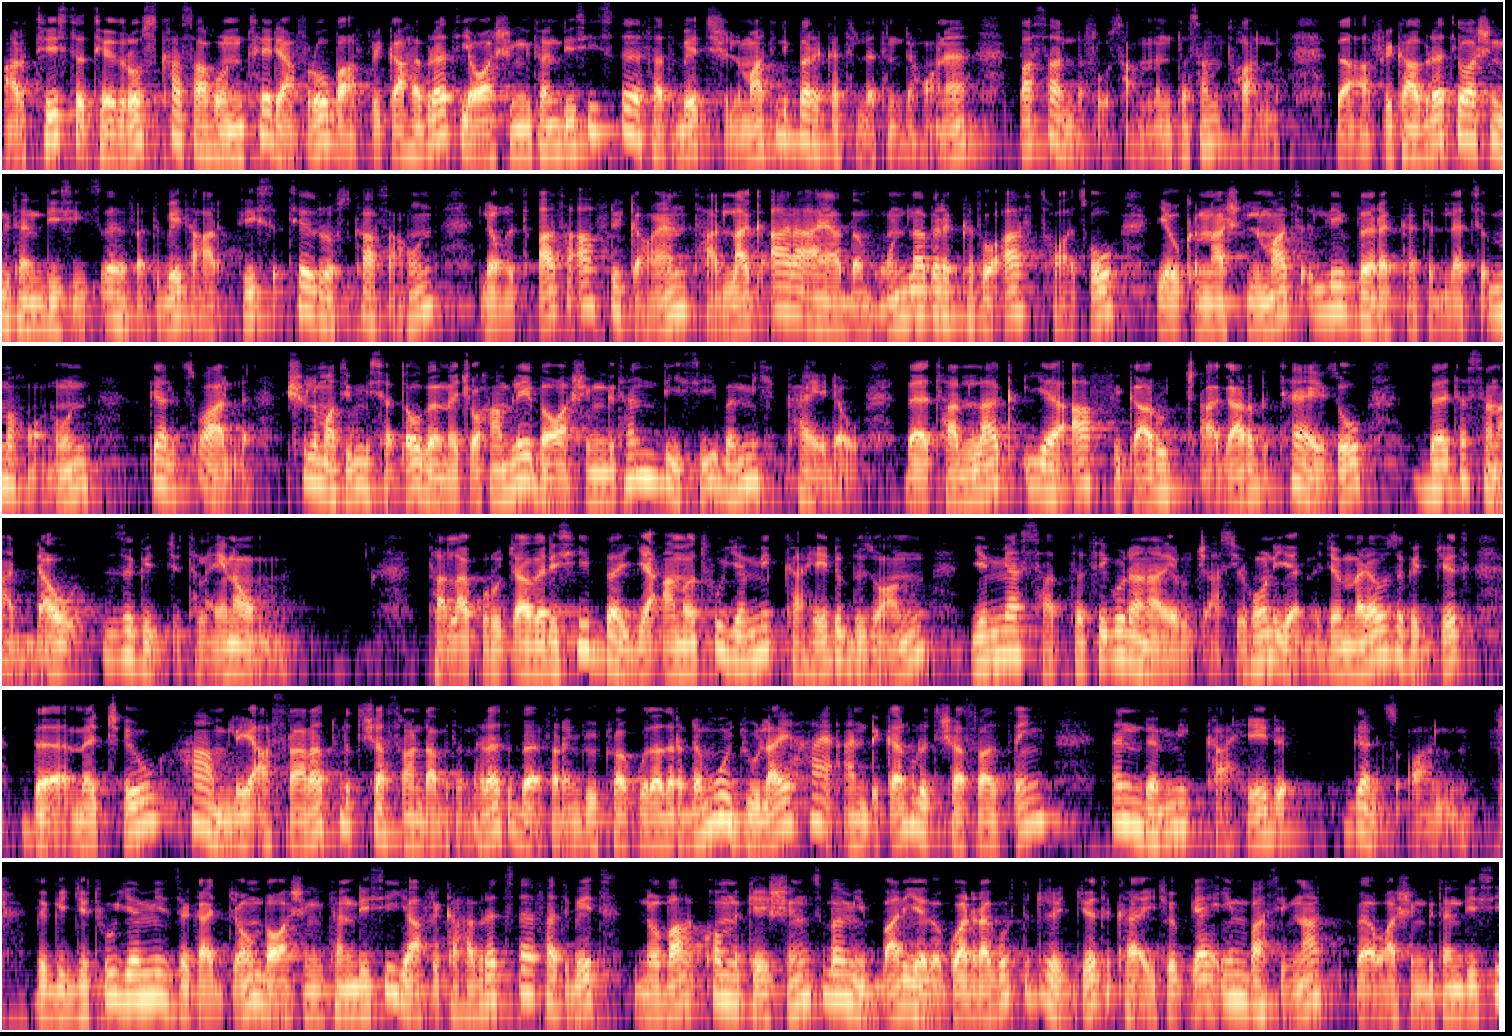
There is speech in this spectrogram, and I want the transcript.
አርቲስት ቴዎድሮስ ካሳሁን ቴዲ አፍሮ በአፍሪካ ህብረት የዋሽንግተን ዲሲ ጽህፈት ቤት ሽልማት ሊበረከትለት እንደሆነ ባሳለፈው ሳምንት ተሰምቷል። በአፍሪካ ህብረት የዋሽንግተን ዲሲ ጽህፈት ቤት አርቲስት ቴዎድሮስ ካሳሁን ለወጣት አፍሪካውያን ታላቅ አርአያ በመሆን ላበረከተው አስተዋጽኦ የእውቅና ሽልማት ሊበረከትለት መሆኑን ገልጿል። ሽልማቱ የሚሰጠው በመጪው ሐምሌ በዋሽንግተን ዲሲ በሚካሄደው በታላቅ የአፍሪካ ሩጫ ጋር ተያይዞ በተሰናዳው ዝግጅት ላይ ነው። ታላቁ ሩጫ በዲሲ በየዓመቱ የሚካሄድ ብዙሃኑን የሚያሳትፍ የጎዳና ላይ ሩጫ ሲሆን የመጀመሪያው ዝግጅት በመጪው ሐምሌ 14 2011 ዓ.ም በፈረንጆቹ አቆጣጠር ደግሞ July 21 ቀን 2019 እንደሚካሄድ ገልጸዋል። ዝግጅቱ የሚዘጋጀውን በዋሽንግተን ዲሲ የአፍሪካ ህብረት ጽህፈት ቤት Nova Communications በሚባል የበጎ አድራጎት ድርጅት ከኢትዮጵያ ኤምባሲና በዋሽንግተን ዲሲ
